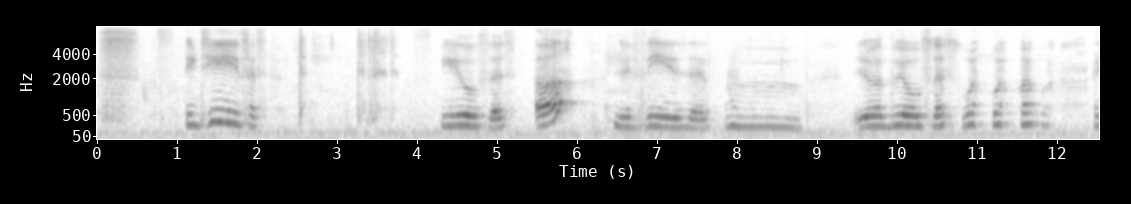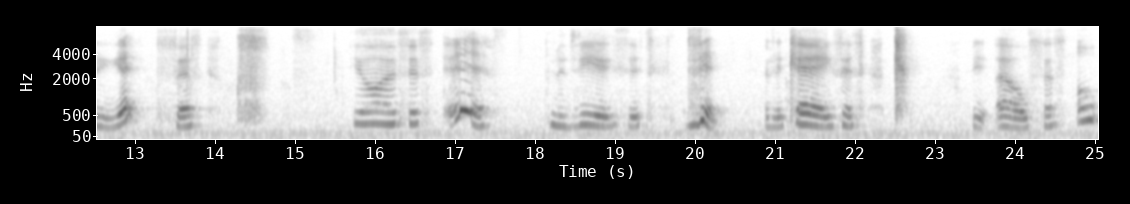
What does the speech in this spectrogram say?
s, the T says t, t, t, t, U says uh, and the Z says mm, the W says wah wah wah wah, and the X says x. Yours is is. And the Z says Z. And the K says K. The L says O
